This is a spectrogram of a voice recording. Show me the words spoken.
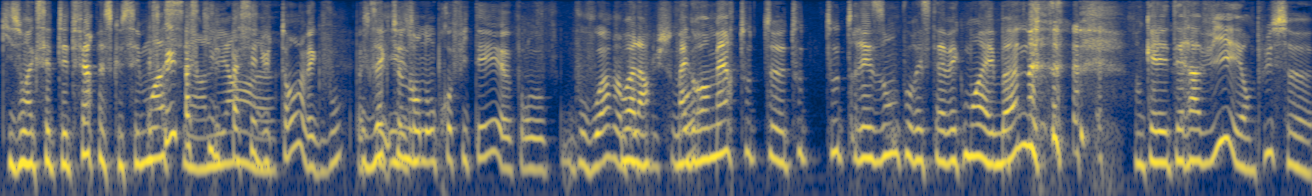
qu'ils ont accepté de faire parce que c'est moi. c'est parce qu'ils passaient du euh, temps avec vous Parce qu'ils en ont profité euh, pour vous voir un peu plus souvent Ma grand-mère, toute, toute, toute raison pour rester avec moi est bonne. Donc elle était ravie et en plus, euh,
